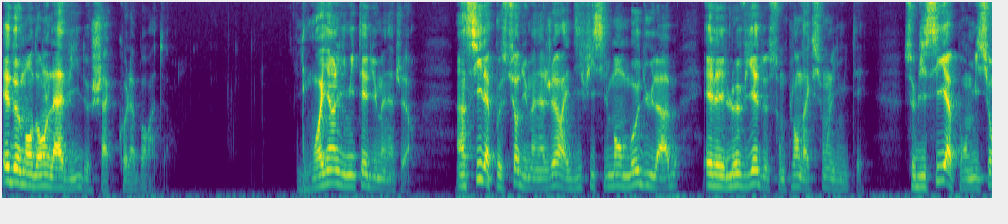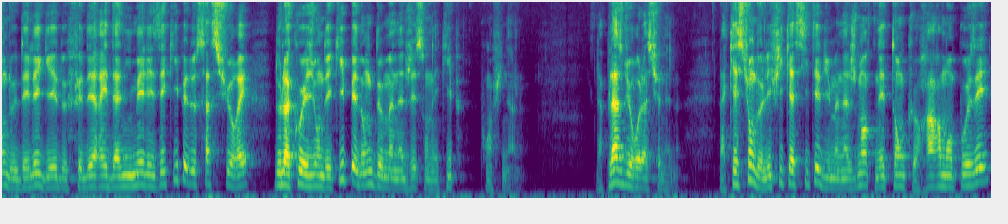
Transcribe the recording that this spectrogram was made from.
et demandant l'avis de chaque collaborateur. Les moyens limités du manager. Ainsi, la posture du manager est difficilement modulable et les leviers de son plan d'action limités. Celui-ci a pour mission de déléguer, de fédérer, d'animer les équipes et de s'assurer de la cohésion d'équipe et donc de manager son équipe. Point final. La place du relationnel. La question de l'efficacité du management n'étant que rarement posée,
